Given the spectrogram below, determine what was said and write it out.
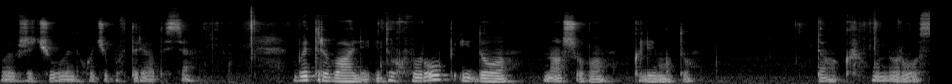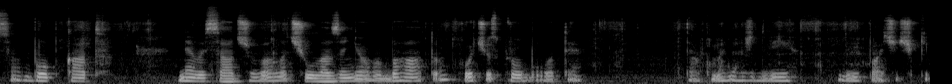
ви вже чули, не хочу повторятися. Витривалі і до хвороб, і до нашого клімату. Так, уноросо. Бобкат не висаджувала, чула за нього багато. Хочу спробувати. Так, у мене аж дві, дві пачечки.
